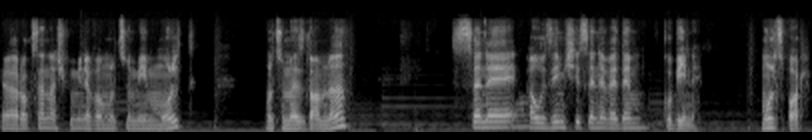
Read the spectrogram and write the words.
Roxana și cu mine vă mulțumim mult. Mulțumesc, doamnă. Să ne auzim și să ne vedem cu bine. Mult spor!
